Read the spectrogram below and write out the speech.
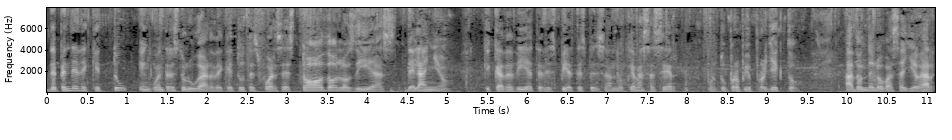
Depende de que tú encuentres tu lugar, de que tú te esfuerces todos los días del año, que cada día te despiertes pensando qué vas a hacer por tu propio proyecto, a dónde lo vas a llevar,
